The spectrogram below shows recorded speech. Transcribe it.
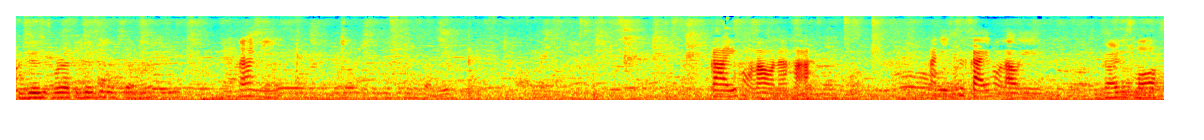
The vis- We're at the visitor center นั่งนี้ ไกด์ของเรานะคะ อันนี้คือไกด์ของเราเอง The guide is lost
